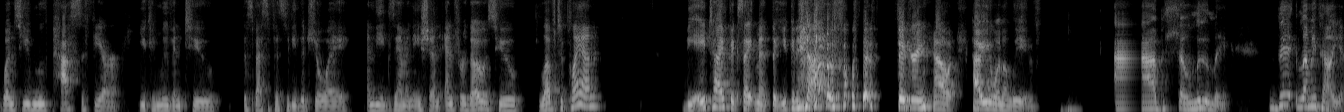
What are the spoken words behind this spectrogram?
once you move past the fear, you can move into the specificity, the joy, and the examination. And for those who love to plan, the A type excitement that you can have with figuring out how you want to leave. Absolutely. Let me tell you,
